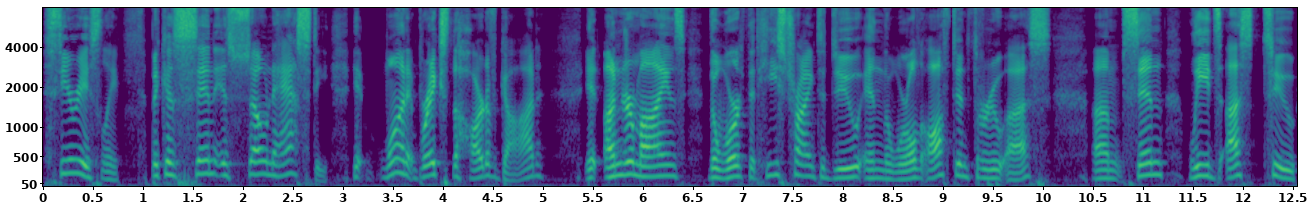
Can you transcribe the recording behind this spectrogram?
seriously because sin is so nasty. It, one, it breaks the heart of God, it undermines the work that he's trying to do in the world, often through us. Um, sin leads us to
